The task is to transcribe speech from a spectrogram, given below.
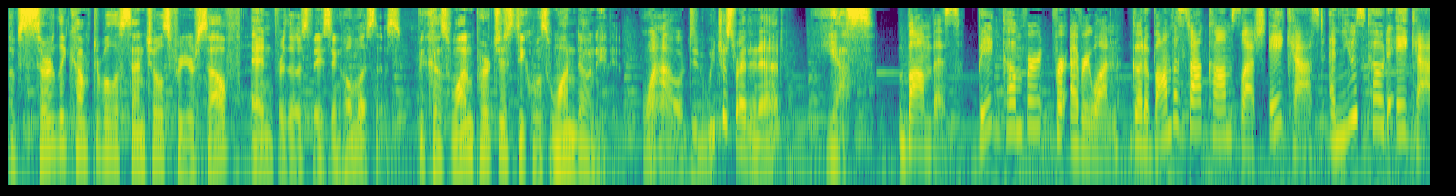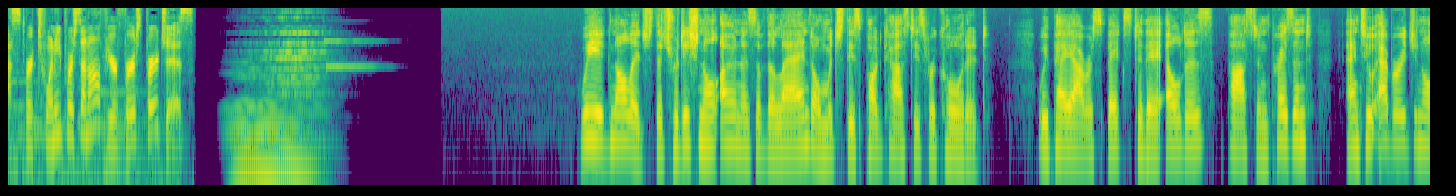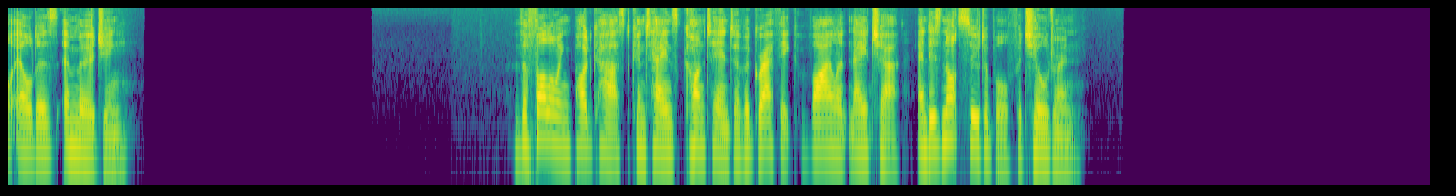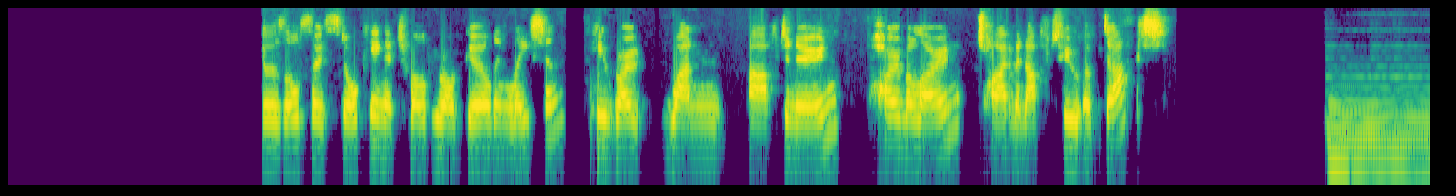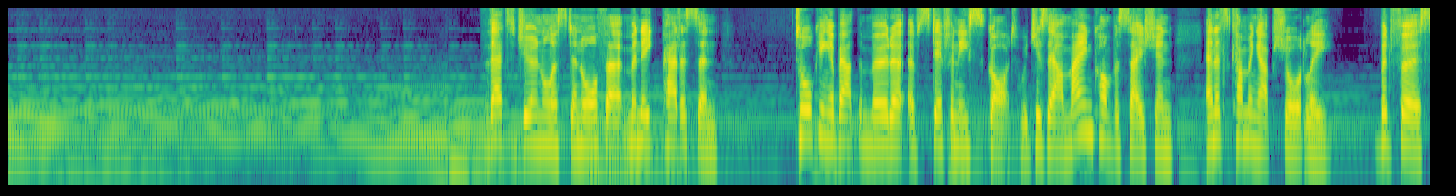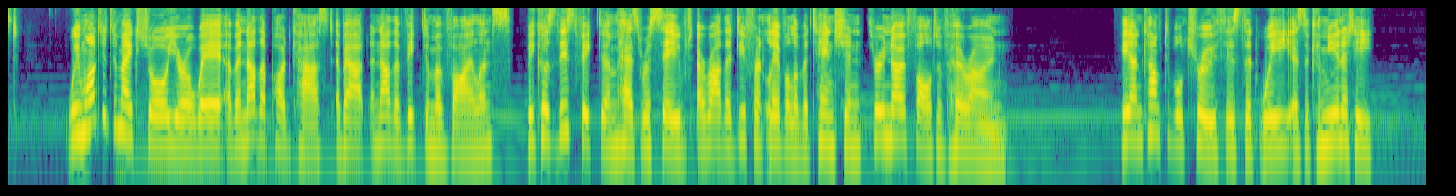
Absurdly comfortable essentials for yourself And for those facing homelessness. because one purchased equals one donated. Wow, did we just write an ad? Yes. Bombas. Big comfort for everyone. Go to bombas.com slash ACAST and use code ACAST for 20% off your first purchase. We acknowledge the traditional owners of the land on which this podcast is recorded. We pay our respects to their elders, past and present, and to Aboriginal elders emerging. The following podcast contains content of a graphic, violent nature and is not suitable for children. He was also stalking a 12 year old girl in Leeton. He wrote one afternoon, home alone, time enough to abduct. That's journalist and author Monique Patterson talking about the murder of Stephanie Scott, which is our main conversation, and it's coming up shortly. But first, we wanted to make sure you're aware of another podcast about another victim of violence because this victim has received a rather different level of attention through no fault of her own. The uncomfortable truth is that we as a community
